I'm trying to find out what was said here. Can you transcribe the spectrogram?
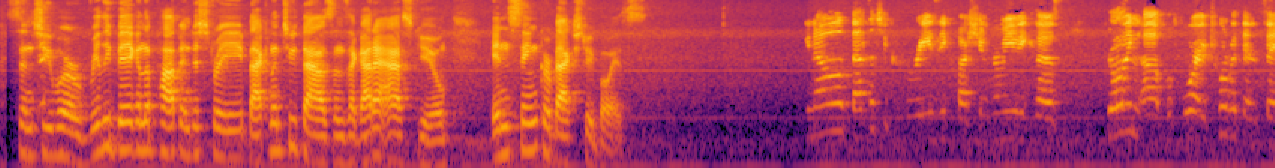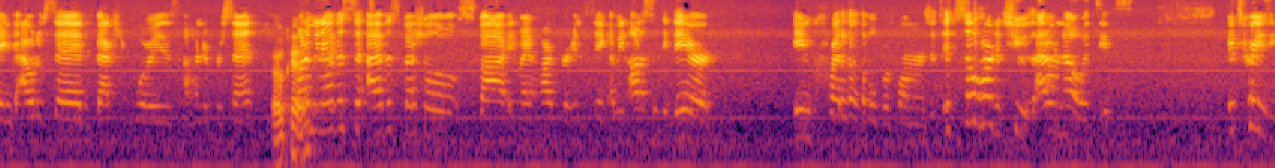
Since you were really big in the pop industry back in the 2000s, I gotta ask you, NSYNC or Backstreet Boys? You know, that's such a crazy question for me because growing up, before I toured with NSYNC, I would have said Backstreet Boys 100%. Okay. But I mean, I have a, I have a special spot in my heart for NSYNC. I mean, honestly, they are incredible performers. It's, it's so hard to choose. I don't know. It's it's it's crazy.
